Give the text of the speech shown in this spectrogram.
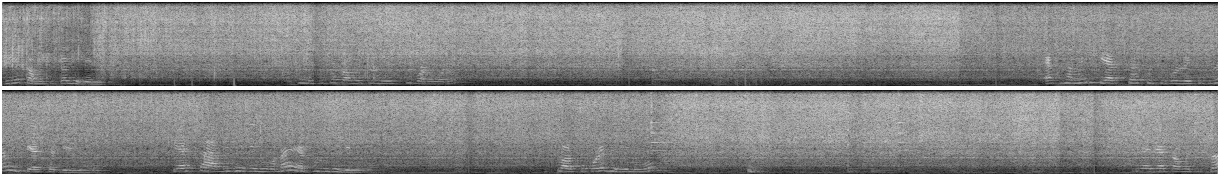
দিয়ে টমেটোটা ভেজে নেব। এখানে দুটো টমেটো নিয়েছি বড় বড়। এখন আমি পেঁয়াজটা কুচি করে রেখেছিলাম পেঁয়াজটা দিয়ে দেবো। পেঁয়াজটা আগে ভেজে নেব না, এখন ভেজে নেব। একটু অল্প করে ভেজে নেব। আর টমেটোটা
